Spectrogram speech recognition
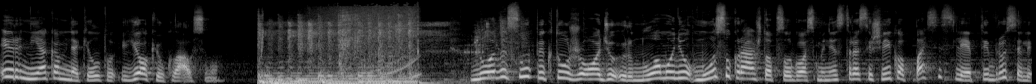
ir niekam nekiltų jokių klausimų. Nuo visų piktų žodžių ir nuomonių mūsų krašto apsaugos ministras išvyko pasislėpti į Bruselį,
